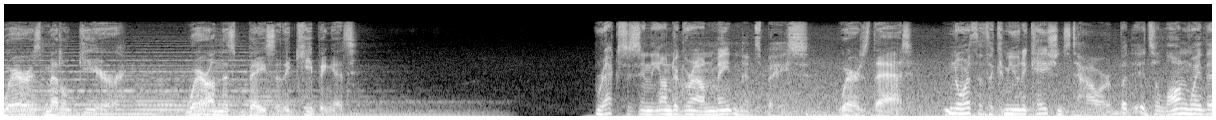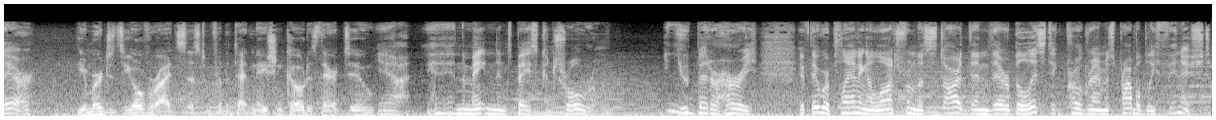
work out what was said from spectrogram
Where is Metal Gear? Where on this base are they keeping it? Rex is in the underground maintenance base, Where's that? north of the communications tower, but it's a long way there. The emergency override system for the detonation code is there too? Yeah, in the maintenance base control room. You'd better hurry. If they were planning a launch from the start, then their ballistic program is probably finished.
